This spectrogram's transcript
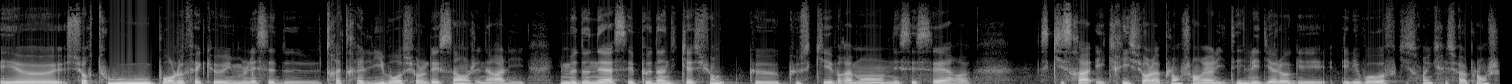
et surtout pour le fait qu'il me laissait de très très libre sur le dessin. En général, il, me donnait assez peu d'indications que, que ce qui est vraiment nécessaire ce qui sera écrit sur la planche en réalité, les dialogues et, les voix off qui seront écrits sur la planche.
